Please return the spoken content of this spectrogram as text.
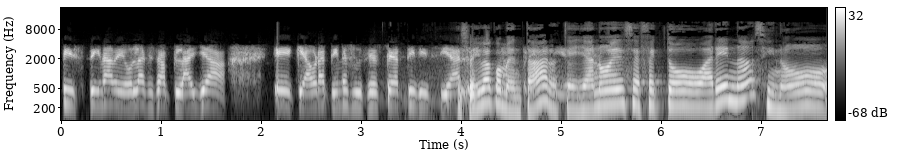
piscina de olas, esa playa eh, que ahora tiene su césped artificial. Eso iba a comentar, que ya no es efecto arena, sino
